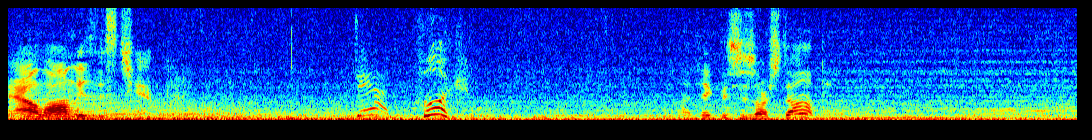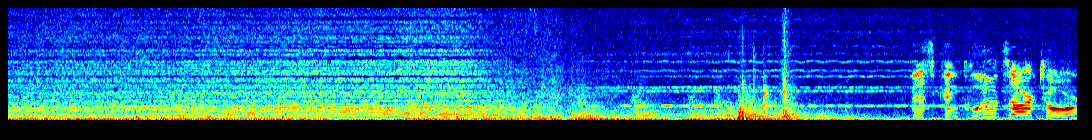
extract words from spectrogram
How long is this chapter? Dad, look! I think this is our stop. This concludes our tour.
